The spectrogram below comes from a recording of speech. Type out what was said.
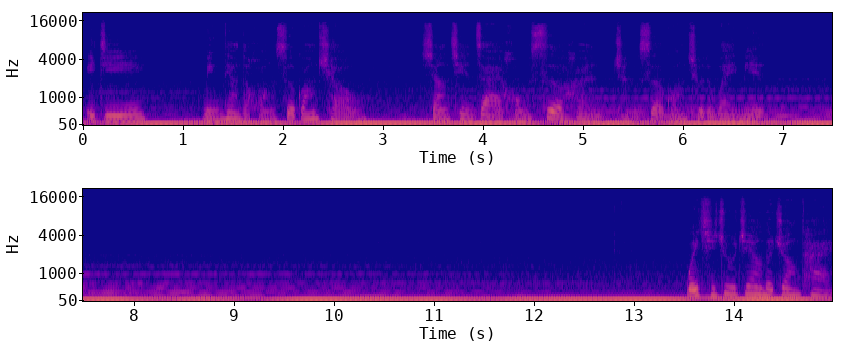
以及明亮的黄色光球。镶嵌在红色和橙色光球的外面，维持住这样的状态，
